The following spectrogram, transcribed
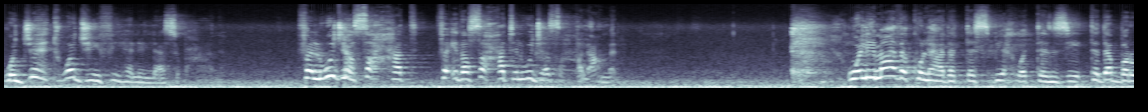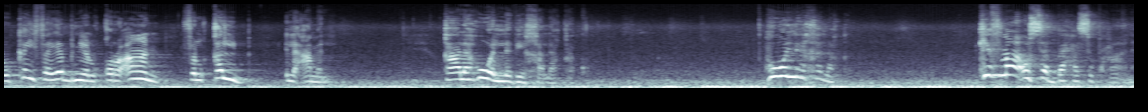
وجهت وجهي فيها لله سبحانه. فالوجهة صحت فإذا صحت الوجهة صح العمل. ولماذا كل هذا التسبيح والتنزيل تدبروا كيف يبني القرآن في القلب العمل. قال هو الذي خلقكم. هو اللي خلق. كيف ما أسبح سبحانه؟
